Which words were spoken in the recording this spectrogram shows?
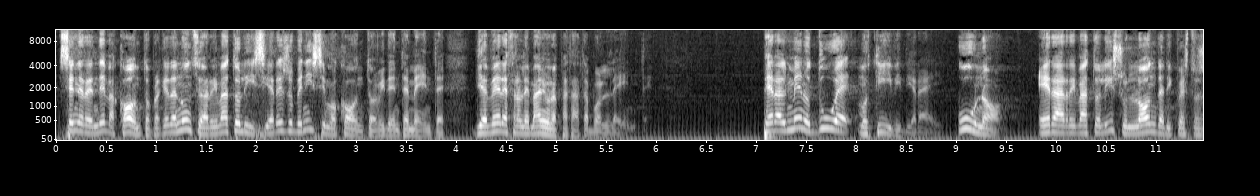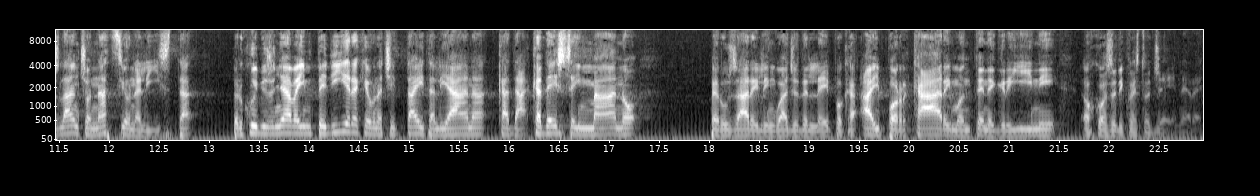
se ne rendeva conto, perché D'Annunzio è arrivato lì, si è reso benissimo conto, evidentemente, di avere fra le mani una patata bollente. Per almeno due motivi, direi. Uno, era arrivato lì sull'onda di questo slancio nazionalista, per cui bisognava impedire che una città italiana cada- cadesse in mano, per usare il linguaggio dell'epoca, ai porcari montenegrini o cose di questo genere.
